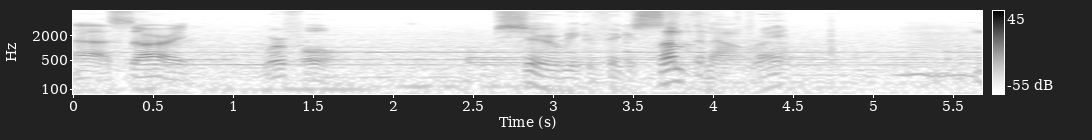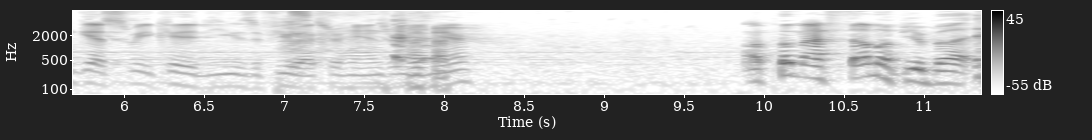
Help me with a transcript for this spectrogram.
Ah, sorry. We're full. Sure, we could figure something out, right? Guess we could use a few extra hands around here. I'll put my thumb up your butt.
